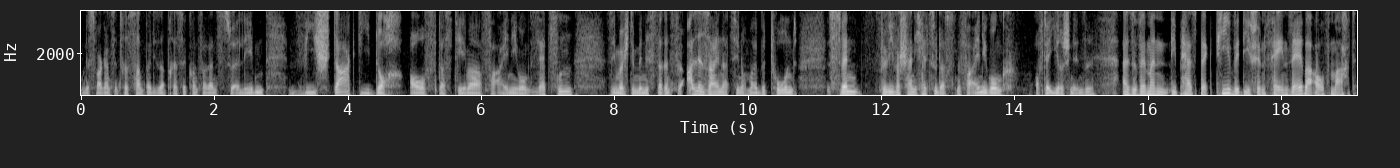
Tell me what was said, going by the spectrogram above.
Und es war ganz interessant bei dieser Pressekonferenz zu erleben, wie stark die doch auf das Thema Vereinigung setzen. Sie möchte Ministerin für alle sein, hat sie nochmal betont. Sven, für wie wahrscheinlich hältst du das, eine Vereinigung auf der irischen Insel? Also wenn man die Perspektive, die Sinn Fein selber aufmacht,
